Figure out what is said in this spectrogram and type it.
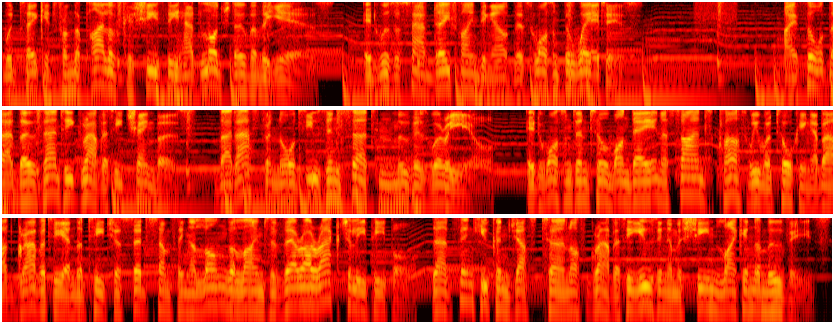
would take it from the pile of cash he had lodged over the years. It was a sad day finding out this wasn't the way it is. I thought that those anti-gravity chambers that astronauts use in certain movies were real. It wasn't until one day in a science class we were talking about gravity and the teacher said something along the lines of there are actually people that think you can just turn off gravity using a machine like in the movies.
